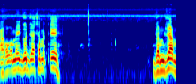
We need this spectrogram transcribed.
Ako ang may good sa mati. Jam jam.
